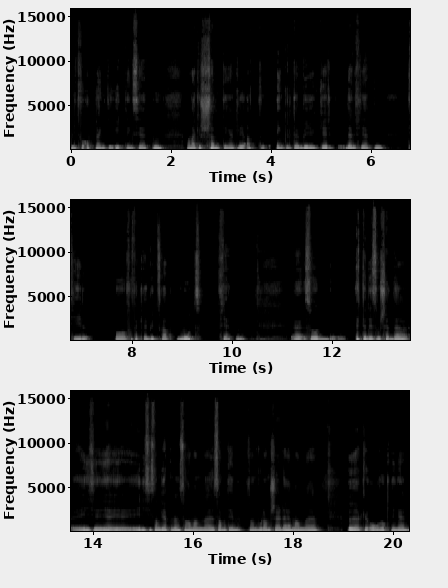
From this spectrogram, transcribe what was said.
litt for opphengt i ytringsfriheten. Man har ikke skjønt egentlig at enkelte bruker den friheten til å forfekte et budskap mot friheten. Eh, Så etter det som skjedde i de, i de siste angrepene, så har man eh, samlet inn. Sånn, hvordan skjer det? Man eh, øker overvåkningen.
